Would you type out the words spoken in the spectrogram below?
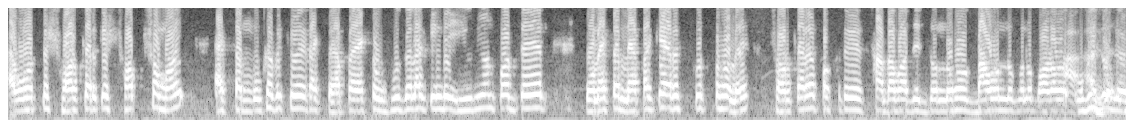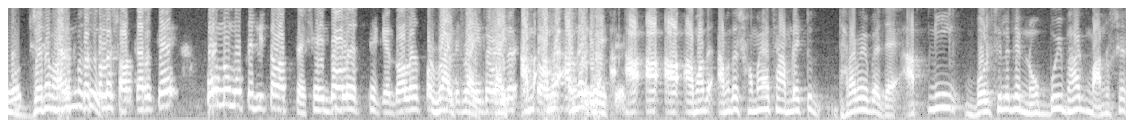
এবং হচ্ছে সরকারকে সব সময় একটা মুখাপেক্ষি হয়ে থাকতে আপনার একটা উপজেলা কিংবা ইউনিয়ন পর্যায়ের কোন একটা নেতাকে অ্যারেস্ট করতে হলে সরকারের পক্ষ থেকে ছাদাবাজির জন্য হোক বা অন্য কোনো বড় অভিযোগে হোক করতে হলে সরকারকে অনুমতি নিতে হচ্ছে সেই দলের থেকে দলের রাইট আমাদের আমাদের সময় আছে আমরা একটু ধারাবাহিক যাই। আপনি বলছিলেন যে নব্বই ভাগ মানুষের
